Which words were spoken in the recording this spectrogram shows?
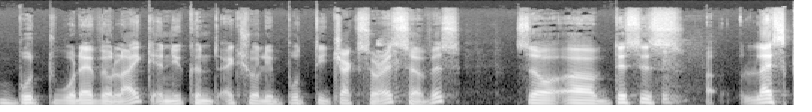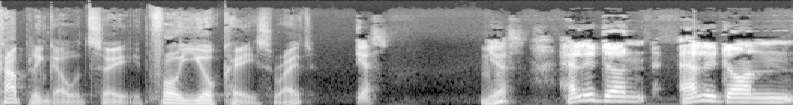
boot whatever you like, and you can actually boot the JAX-RS service. So uh, this is uh, less coupling, I would say, for your case, right? Yes. Yes. Helidon, Helidon,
